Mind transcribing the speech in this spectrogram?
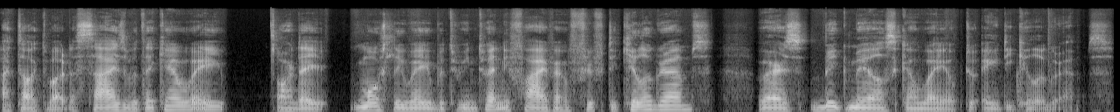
I talked about the size, but they can weigh, or they mostly weigh between 25 and 50 kilograms, whereas big males can weigh up to 80 kilograms.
